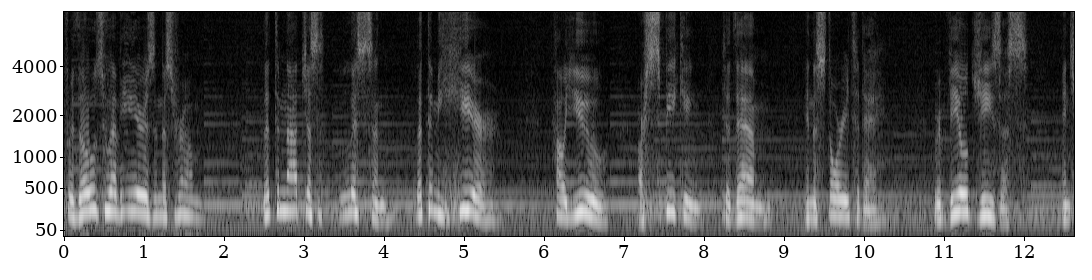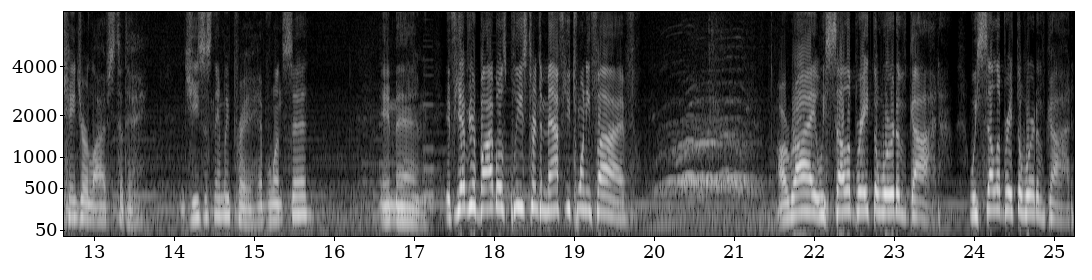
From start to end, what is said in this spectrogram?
for those who have ears in this room, let them not just listen, let them hear how you are speaking to them in the story today. Reveal Jesus and change our lives today. In Jesus' name we pray. Everyone said, Amen. If you have your Bibles, please turn to Matthew 25. All right, we celebrate the Word of God. We celebrate the Word of God.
